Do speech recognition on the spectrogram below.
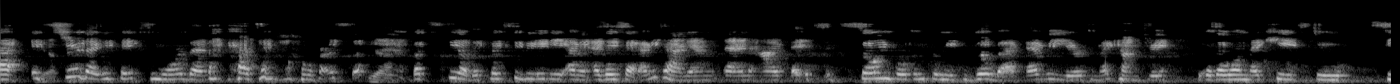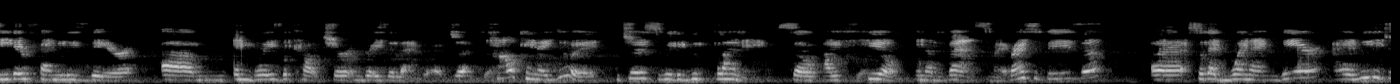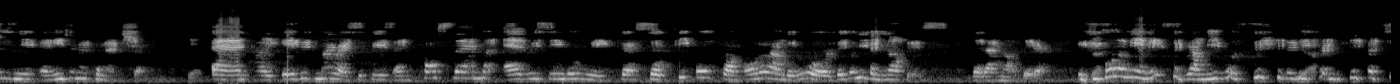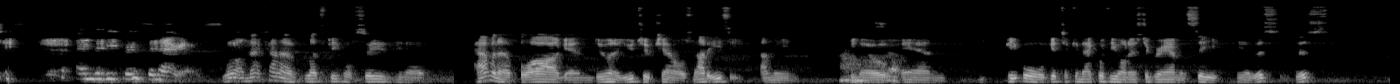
Uh, it's yeah. true that it takes more than part-time hours, yeah. but still the flexibility. I mean, as I said, I'm Italian, and I, it's, it's so important for me to go back every year to my country because I want my kids to see their families there, um, embrace the culture, embrace the language. Yeah. How can I do it? Just with a good planning. So I feel in advance my recipes, uh, so that when I'm there, I really just need an internet connection yeah. And I edit my recipes and post them every single week. So people from all around the world, they don't even notice that I'm not there. If you follow me on Instagram, you will see the different images and the different scenarios. Well, and that kind of lets people see, you know, having a blog and doing a YouTube channel is not easy. I mean, you know, and people will get to connect with you on Instagram and see, you know, this this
